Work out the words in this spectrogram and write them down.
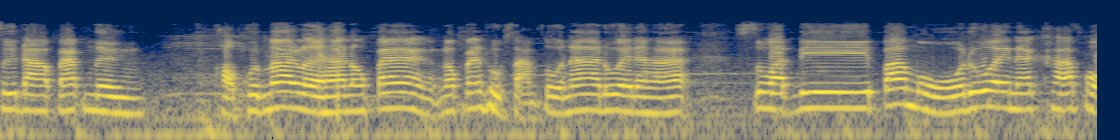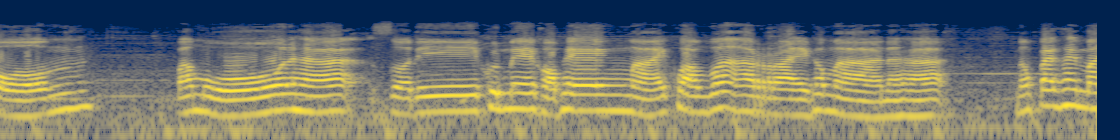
ซื้อดาวแป๊บหนึ่งขอบคุณมากเลยฮะน้องแป้ง น้องแป้งถูก 3 ตัวหน้าด้วยนะฮะสวัสดีป้าหมูด้วยนะครับผมป้าหมูนะฮะสวัสดีคุณเมย์ขอเพลงหมายความว่าอะไรเข้ามานะฮะน้องแป้งให้มา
